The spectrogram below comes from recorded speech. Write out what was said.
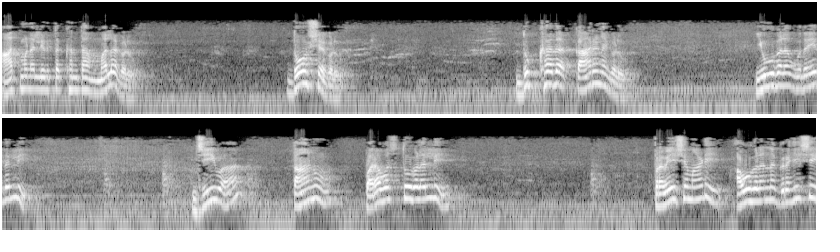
ಆತ್ಮನಲ್ಲಿರ್ತಕ್ಕಂಥ ಮಲಗಳು ದೋಷಗಳು ದುಃಖದ ಕಾರಣಗಳು ಇವುಗಳ ಉದಯದಲ್ಲಿ ಜೀವ ತಾನು ಪರವಸ್ತುಗಳಲ್ಲಿ ಪ್ರವೇಶ ಮಾಡಿ ಅವುಗಳನ್ನು ಗ್ರಹಿಸಿ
